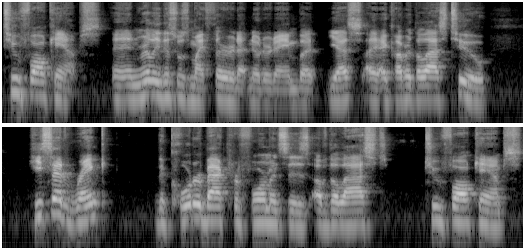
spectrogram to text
two fall camps, and really this was my third at Notre Dame, but yes, I, I covered the last two. He said, Rank the quarterback performances of the last two fall camps.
